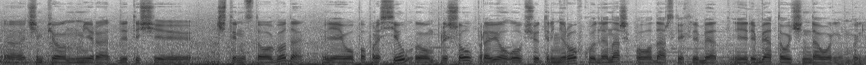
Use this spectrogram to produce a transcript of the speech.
э, чемпион мира 2014 года, я его попросил, он пришел, провел общую тренировку для наших павлодарских ребят, и ребята очень довольны были.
